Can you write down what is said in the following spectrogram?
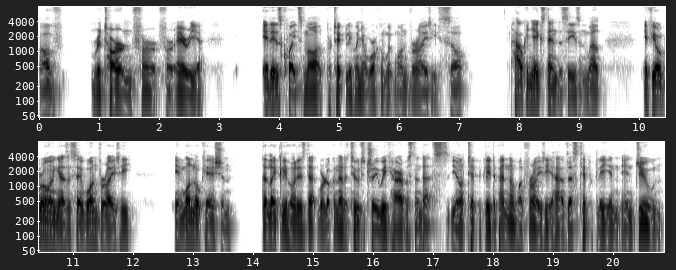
of return for, for area, it is quite small, particularly when you're working with one variety. So, how can you extend the season? Well, if you're growing, as I say, one variety in one location, the likelihood is that we're looking at a two to three week harvest, and that's you know typically depending on what variety you have. That's typically in in June,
